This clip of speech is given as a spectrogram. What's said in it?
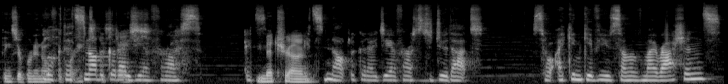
things are burning off. Look, the that's not a good days. idea for us. It's, Metron. it's not a good idea for us to do that. So I can give you some of my rations,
